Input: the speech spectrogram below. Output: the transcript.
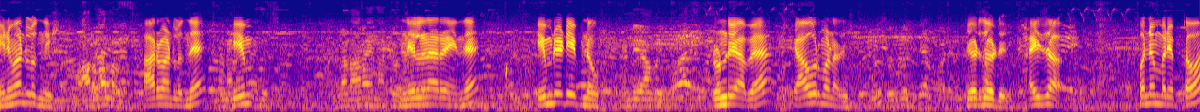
ఎన్ని గంటలు ఉంది? ఆరు గంటలు ఉంది. ఏం? నెలన్నర అయిందే. ఏం రేట్ చెప్పినావు? రెండు యాభై. యా ఊరు మనది? ఏడుతోటి. ఐజా? ఫోన్ నెంబర్ చెప్తావా?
